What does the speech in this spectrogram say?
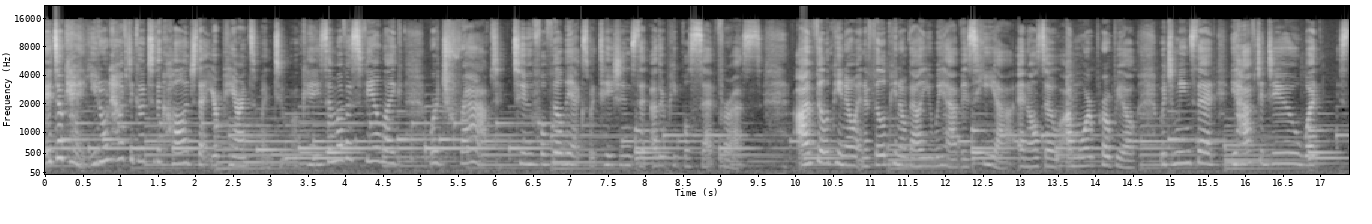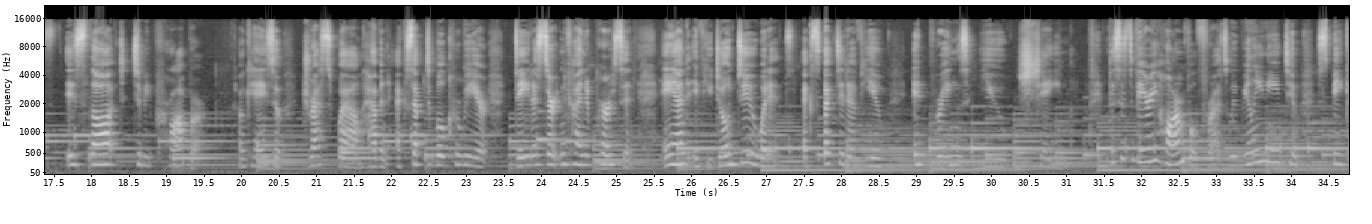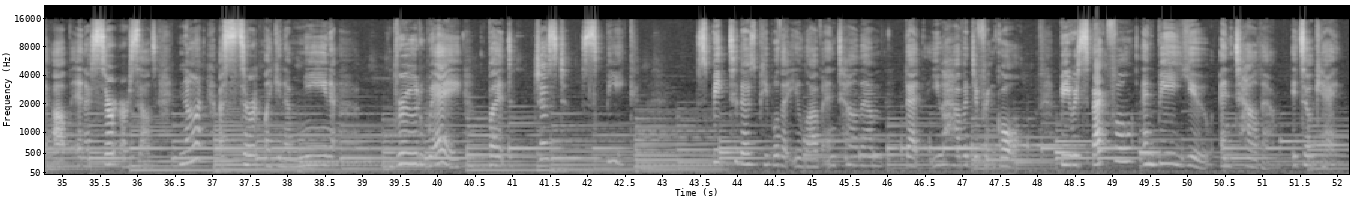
it's okay. You don't have to go to the college that your parents went to, okay? Some of us feel like we're trapped to fulfill the expectations that other people set for us. I'm Filipino, and a Filipino value we have is hiya, and also amor proprio, which means that you have to do what is thought to be proper. Okay, so dress well, have an acceptable career, date a certain kind of person, and if you don't do what is expected of you, it brings you shame. This is very harmful for us. We really need to speak up and assert ourselves. Not assert like in a mean, rude way, but just speak. Speak to those people that you love and tell them that you have a different goal. Be respectful and be you and tell them it's okay.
